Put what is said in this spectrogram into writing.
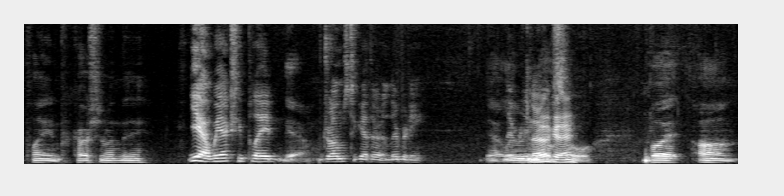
playing percussion with me? Yeah, we actually played Yeah. drums together at Liberty. Yeah, Liberty Liberty Middle Okay. School. But um,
